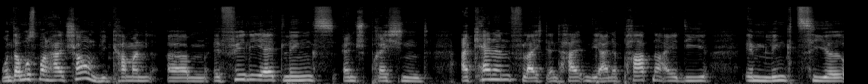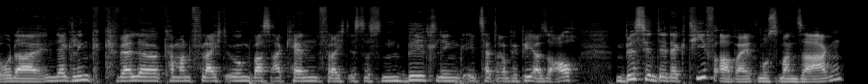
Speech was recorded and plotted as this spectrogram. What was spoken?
Und da muss man halt schauen, wie kann man ähm, Affiliate-Links entsprechend erkennen. Vielleicht enthalten die eine Partner-ID im Linkziel oder in der Linkquelle kann man vielleicht irgendwas erkennen. Vielleicht ist es ein Bildlink etc. pp. Also auch ein bisschen Detektivarbeit, muss man sagen.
